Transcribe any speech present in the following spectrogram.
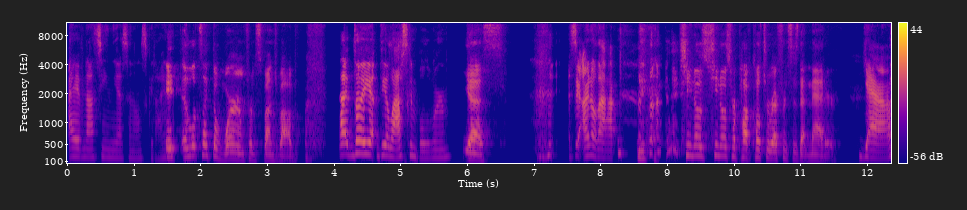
I have not seen the SNL sketch. It, it looks like the worm from SpongeBob. Uh, the the Alaskan bullworm. Yes. See, I know that. she knows she knows her pop culture references that matter. Yeah.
